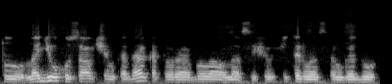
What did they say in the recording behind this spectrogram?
ту Надюху Савченко, да, которая была у нас еще в 2014 году,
